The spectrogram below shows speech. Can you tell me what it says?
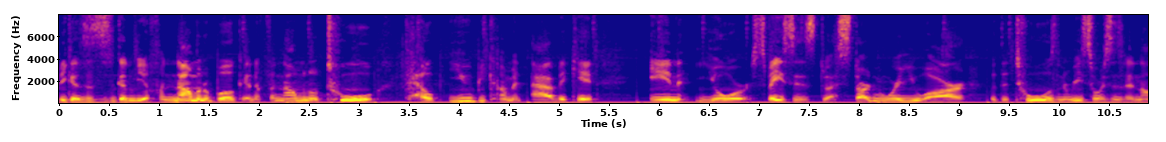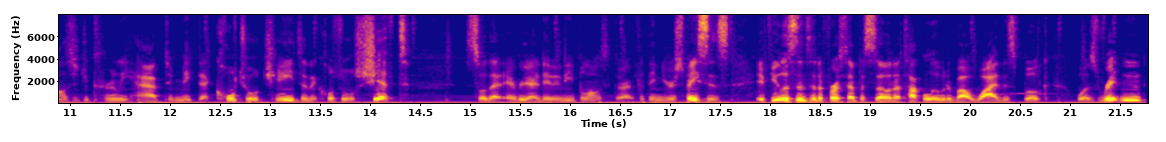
because this is going to be a phenomenal book and a phenomenal tool to help you become an advocate in your spaces, starting where you are with the tools and the resources and knowledge that you currently have to make that cultural change and a cultural shift so that every identity belongs to thrive within your spaces. If you listen to the first episode, I talk a little bit about why this book was written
